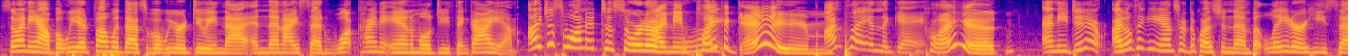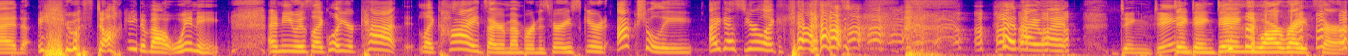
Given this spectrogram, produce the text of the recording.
So anyhow, but we had fun with that. So, but we were doing that, and then I said, "What kind of animal do you think I am?" I just wanted to sort of. I mean, play re- the game. I'm playing the game, play it. And he didn't. I don't think he answered the question then, but later he said he was talking about Winnie, and he was like, "Well, your cat like hides." I remember and is very scared. Actually, I guess you're like a cat. and I went, Ding ding. "Ding, ding, ding! You are right, sir.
